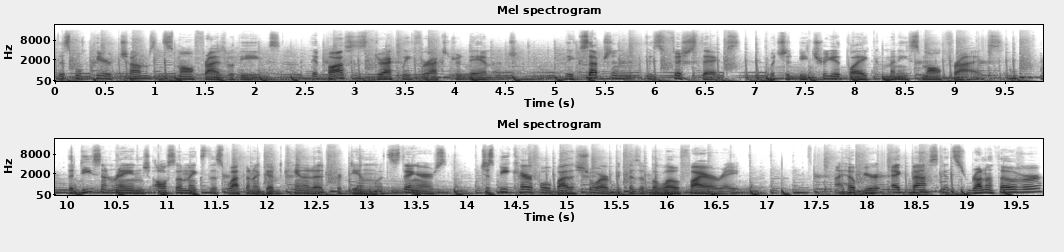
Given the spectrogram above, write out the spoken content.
This will clear chums and small fries with ease. It bosses directly for extra damage. The exception is fish sticks, which should be treated like many small fries. The decent range also makes this weapon a good candidate for dealing with stingers, just be careful by the shore because of the low fire rate. I hope your egg baskets runneth over.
